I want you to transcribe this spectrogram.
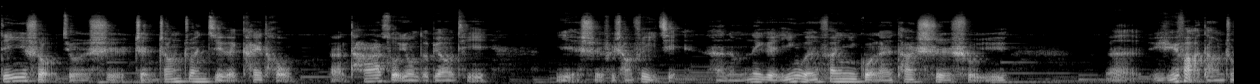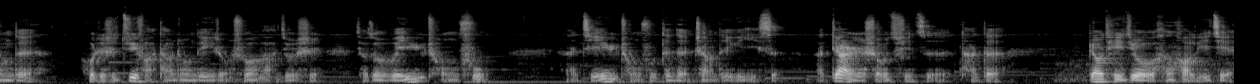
第一首就是整张专辑的开头，呃，他所用的标题也是非常费解啊。那么那个英文翻译过来，它是属于呃语法当中的或者是句法当中的一种说法，就是叫做尾语重复，呃，结语重复等等这样的一个意思啊。第二首曲子，它的标题就很好理解。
